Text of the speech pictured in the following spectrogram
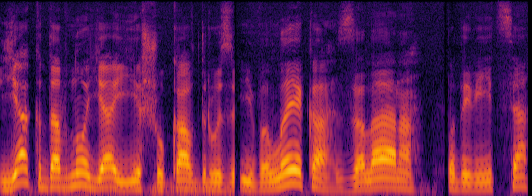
Як давно я її шукав, друзі. І велика, зелена. Подивіться,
